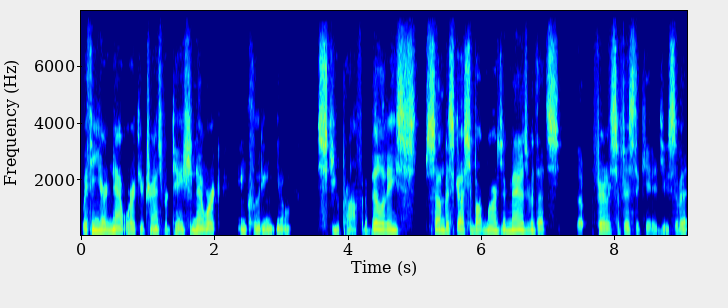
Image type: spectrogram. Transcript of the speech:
within your network, your transportation network, including you know SKU profitability, some discussion about margin management. That's a fairly sophisticated use of it,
